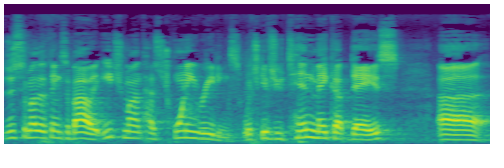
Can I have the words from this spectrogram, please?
just some other things about it, each month has 20 readings, which gives you 10 makeup days uh,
